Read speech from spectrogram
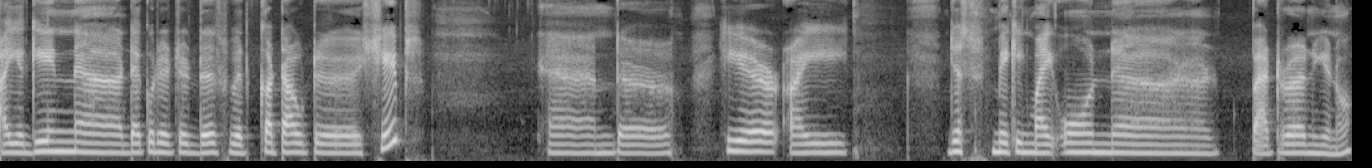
I again uh, decorated this with cutout uh, shapes and uh, here I just making my own uh, pattern you know.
